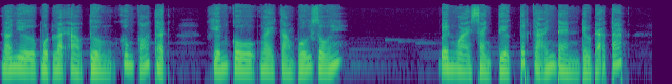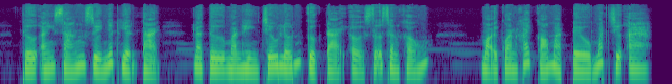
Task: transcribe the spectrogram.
Nó như một loại ảo tưởng không có thật, khiến cô ngày càng bối rối. Bên ngoài sảnh tiệc tất cả ánh đèn đều đã tắt. Thứ ánh sáng duy nhất hiện tại là từ màn hình chiếu lớn cực đại ở giữa sân khấu. Mọi quan khách có mặt đều mắt chữ A,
